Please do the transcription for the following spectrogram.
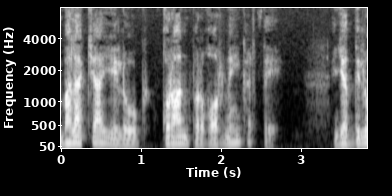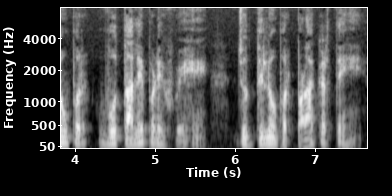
भला क्या ये लोग कुरान पर गौर नहीं करते? या दिलों पर वो ताले पड़े हुए हैं जो दिलों पर पड़ा करते हैं?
